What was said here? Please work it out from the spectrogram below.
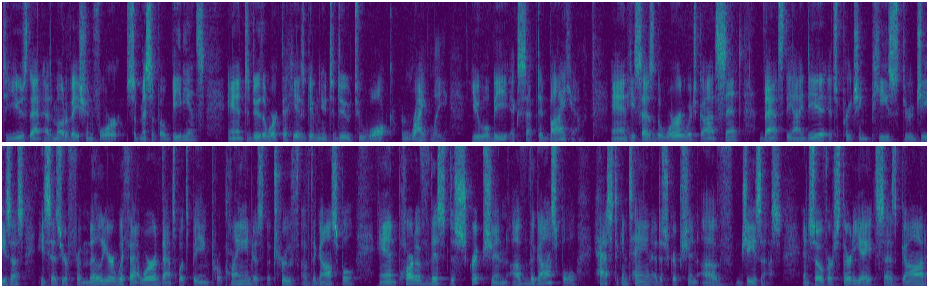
to use that as motivation for submissive obedience, and to do the work that He has given you to do, to walk rightly, you will be accepted by Him. And he says the word which God sent, that's the idea. It's preaching peace through Jesus. He says you're familiar with that word. That's what's being proclaimed as the truth of the gospel. And part of this description of the gospel has to contain a description of Jesus. And so verse 38 says, God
